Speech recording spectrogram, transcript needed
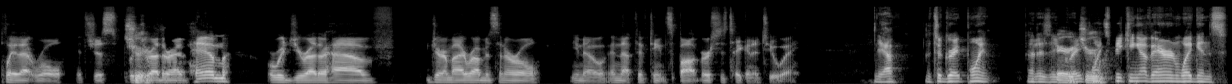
play that role. It's just, would you rather have him or would you rather have Jeremiah Robinson Earl, you know, in that 15th spot versus taking a two way? Yeah, that's a great point. That is a Very great true. point. Speaking of Aaron Wiggins,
